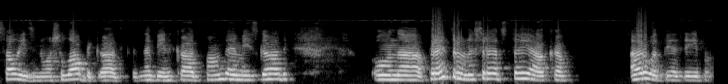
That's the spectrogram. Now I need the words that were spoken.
salīdzinoši labi gadi, kad nebija nekāda pandēmijas gadi. Un pretrunu es redzu tajā, ka arotbiedrība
